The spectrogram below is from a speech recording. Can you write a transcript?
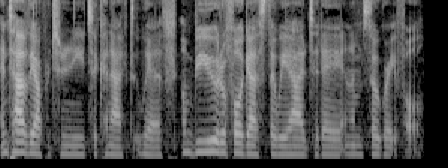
and to have the opportunity to connect with a beautiful guest that we had today. And I'm so grateful.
